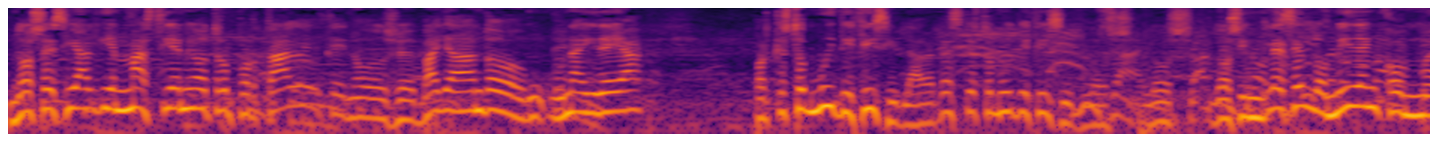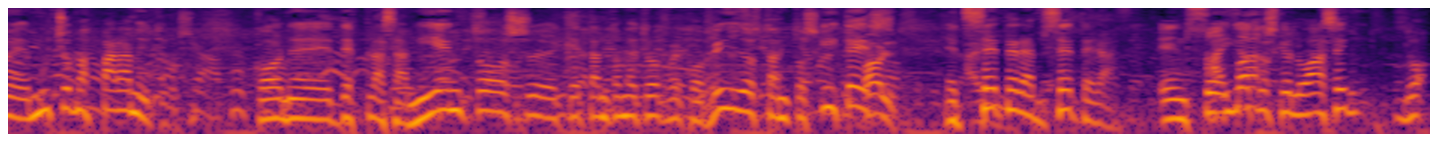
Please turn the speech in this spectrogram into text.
No sé si alguien más tiene otro portal que nos vaya dando una idea. Porque esto es muy difícil, la verdad es que esto es muy difícil. Los, los, los ingleses lo miden con eh, muchos más parámetros, con eh, desplazamientos, eh, qué tantos metros recorridos, tantos quites, etcétera, etcétera. En Hay otros que lo hacen, lo,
